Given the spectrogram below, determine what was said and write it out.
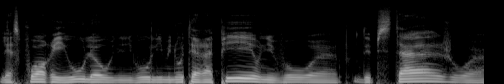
l'espoir est où là, au niveau de l'immunothérapie, au niveau euh, dépistage euh?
